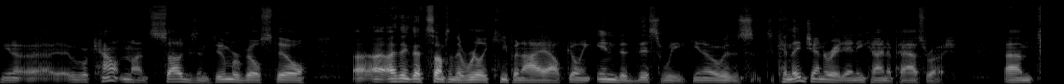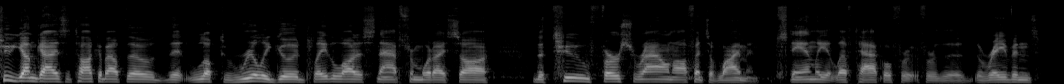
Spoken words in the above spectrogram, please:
You know, uh, we're counting on Suggs and Dumervil still. Uh, I think that's something to really keep an eye out going into this week. You know, is can they generate any kind of pass rush? Um, two young guys to talk about though that looked really good, played a lot of snaps from what I saw. The two first round offensive linemen, Stanley at left tackle for for the the Ravens,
